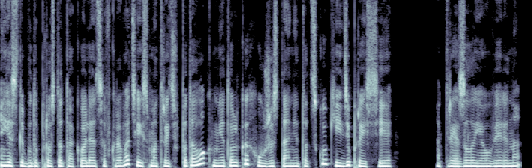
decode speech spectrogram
Если буду просто так валяться в кровати и смотреть в потолок, мне только хуже станет от скуки и депрессии». Отрезала я уверенно.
